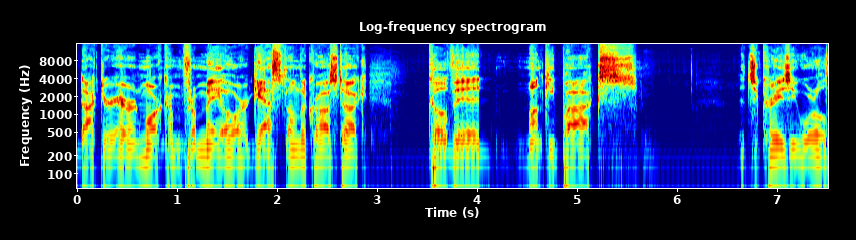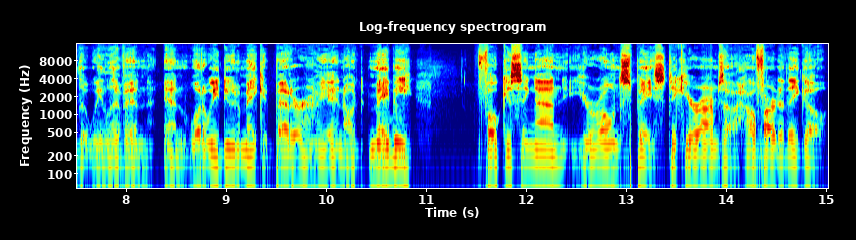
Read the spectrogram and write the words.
Dr. Erin Morcomb from Mayo, our guest on the Crosstalk. COVID, monkeypox. It's a crazy world that we live in, and what do we do to make it better? You know, maybe focusing on your own space. Stick your arms out. How far do they go?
